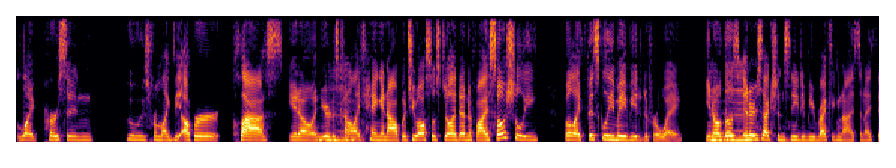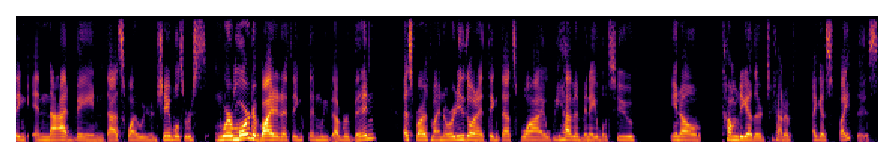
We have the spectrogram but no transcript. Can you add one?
like person who's from like the upper class you know and you're just kind of like hanging out but you also still identify socially but like fiscally maybe in a different way You know, those Mhm. intersections need to be recognized, and I think in that vein, that's why we're in shambles. We're we're more divided, I think, than we've ever been as far as minorities go, and I think that's why we haven't been able to, you know, come together to kind of, I guess, fight this.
